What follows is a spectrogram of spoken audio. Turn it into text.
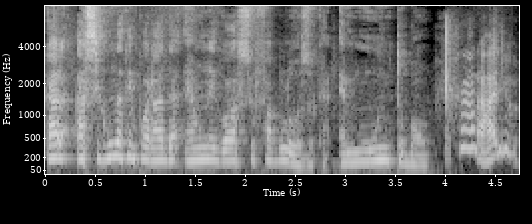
Cara, a segunda temporada é um negócio fabuloso, cara. É muito bom. Caralho.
